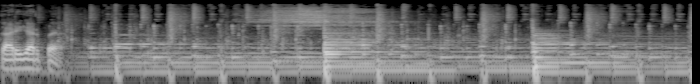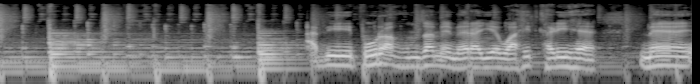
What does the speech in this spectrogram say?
کاریگر پہ۔ ابھی پورا حمزہ میں میرا یہ واحد کھڑی ہے۔ میں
